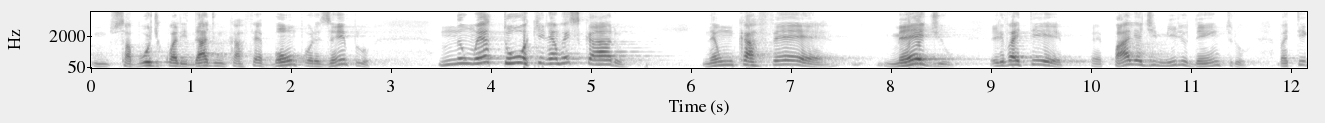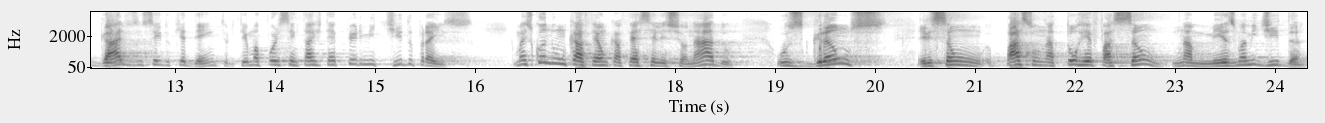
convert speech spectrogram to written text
um sabor de qualidade, um café bom, por exemplo, não é à toa que ele é mais caro. Né? Um café médio, ele vai ter é, palha de milho dentro, vai ter galhos não sei do que dentro, tem uma porcentagem até permitido para isso. Mas quando um café é um café selecionado, os grãos eles são passam na torrefação na mesma medida.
